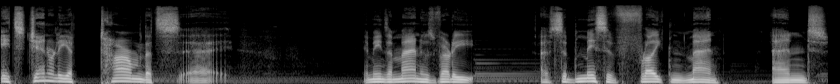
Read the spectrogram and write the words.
It's generally a term that's. Uh, it means a man who's very a submissive, frightened man, and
